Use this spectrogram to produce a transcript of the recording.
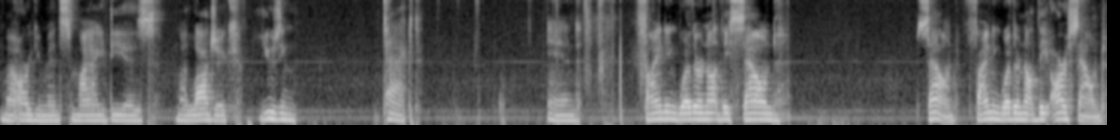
my arguments, my ideas, my logic using tact and finding whether or not they sound sound, finding whether or not they are sound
